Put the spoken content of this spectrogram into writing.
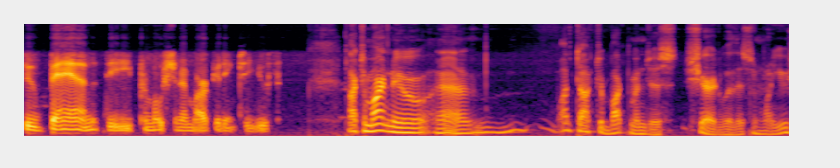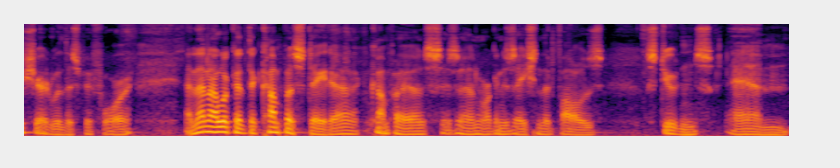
to ban the promotion and marketing to youth. Dr. Martinu, uh, what Dr. Buchman just shared with us and what you shared with us before, and then I look at the Compass data. Compass is an organization that follows students. and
